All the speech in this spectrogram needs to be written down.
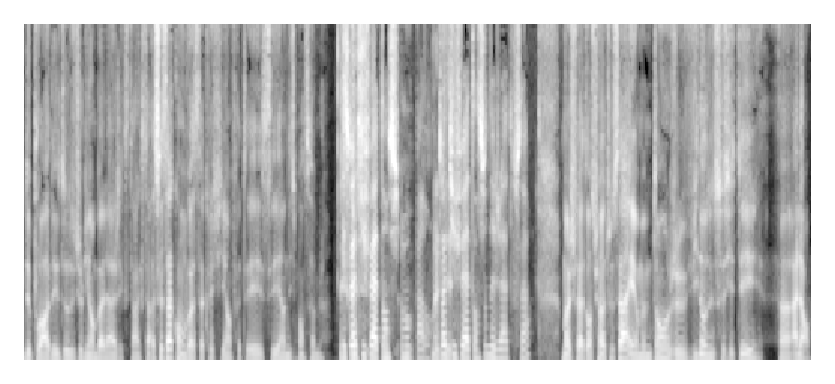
de pouvoir avoir des jolis emballages, etc. etc. C'est ça qu'on va sacrifier en fait, et c'est indispensable. Et Est-ce toi, que tu fais attention, pardon. Toi, tu fais attention déjà à tout ça? Moi, je fais attention à tout ça et en même temps, je vis dans une société. Euh, alors,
